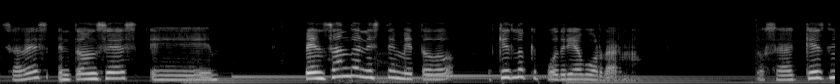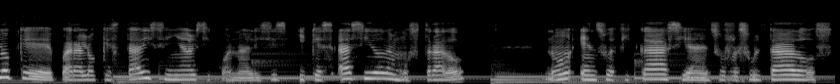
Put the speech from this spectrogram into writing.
¿Sabes? Entonces, eh, pensando en este método, ¿qué es lo que podría abordar, Mau? O sea, ¿qué es lo que para lo que está diseñado el psicoanálisis y que ha sido demostrado, ¿no? En su eficacia, en sus resultados,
